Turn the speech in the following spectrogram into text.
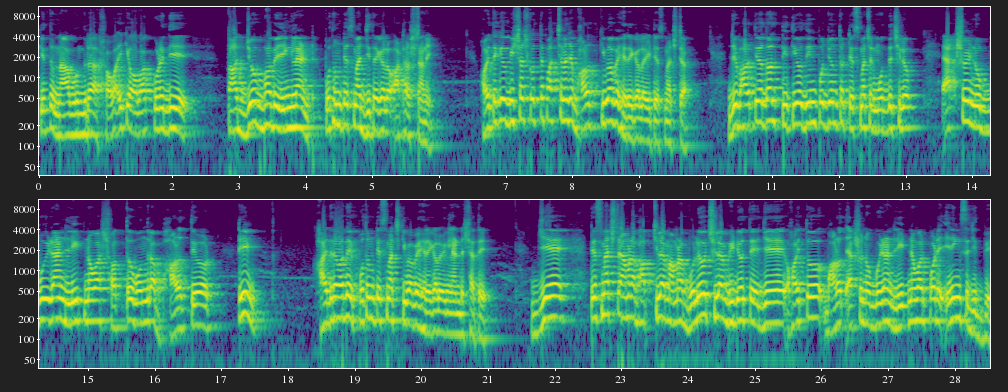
কিন্তু না বন্ধুরা, সবাইকে অবাক করে দিয়ে তাজ্জবভাবে ইংল্যান্ড প্রথম টেস্ট ম্যাচ জিতে গেল আঠাশ রানে। হয়তো কেউ বিশ্বাস করতে পারছে না যে ভারত কীভাবে হেরে গেল এই টেস্ট ম্যাচটা। যে ভারতীয় দল তৃতীয় দিন পর্যন্ত টেস্ট ম্যাচের মধ্যে ছিল, একশোই নব্বই রান লিড নেওয়া সত্ত্বেও বন্ধুরা ভারতীয় টিম হায়দ্রাবাদে প্রথম টেস্ট ম্যাচ কীভাবে হেরে গেল ইংল্যান্ডের সাথে? যে টেস্ট ম্যাচটা আমরা ভাবছিলাম, আমরা বলেও ছিলাম ভিডিওতে যে হয়তো ভারত একশো নব্বই রান লিড নেওয়ার পরে ইনিংসে জিতবে।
